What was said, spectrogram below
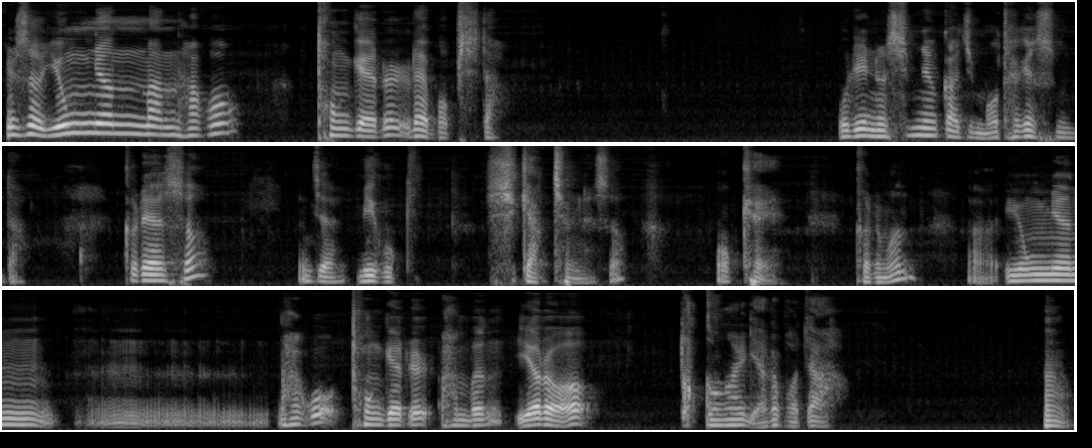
그래서 6년만 하고 통계를 내봅시다. 우리는 10년까지 못 하겠습니다. 그래서 이제 미국 식약청에서 오케이. 그러면 6년 어, 음, 하고 통계를 한번 열어 뚜껑을 열어보자. 어.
